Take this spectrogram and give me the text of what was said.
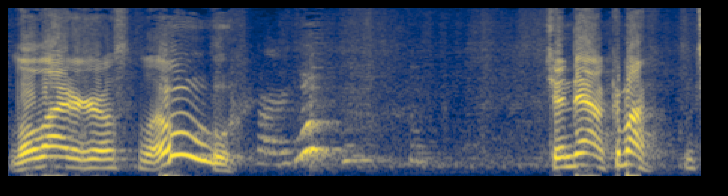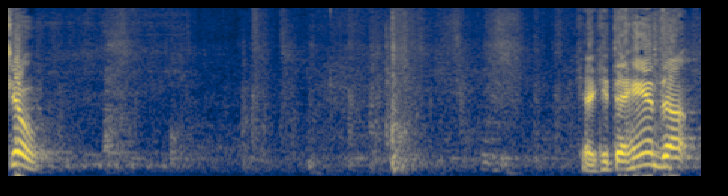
Little lighter, girls. Whoop. Chin down. Come on. Let's go. Okay, get the hands up.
